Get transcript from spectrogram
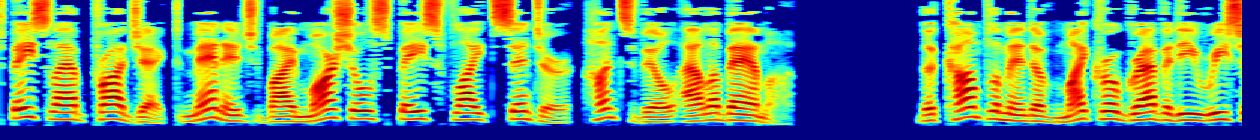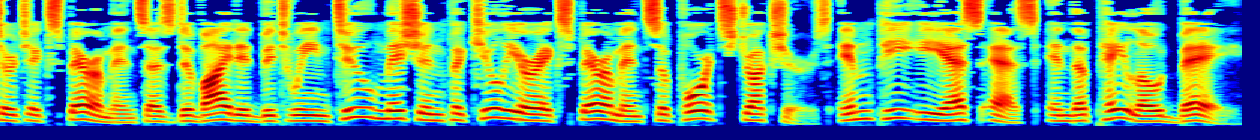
Spacelab project managed by Marshall Space Flight Center, Huntsville, Alabama. The complement of microgravity research experiments is divided between two Mission Peculiar Experiment Support Structures in the payload bay.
